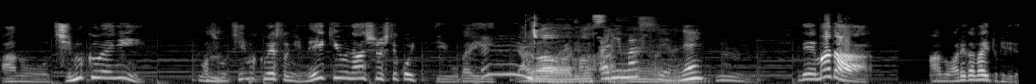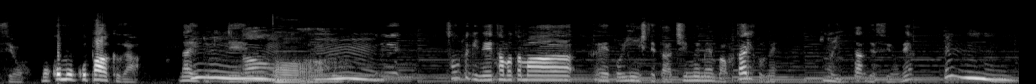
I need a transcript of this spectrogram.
あの、チムクエに、まあ、そのチームクエストに迷宮何周してこいっていうお題ありますありますよ。ね。うん。で、まだ、あの、あれがない時ですよ。もこもこパークがない時で、うんあうんで、その時ね、たまたま、えっ、と、インしてたチームメンバー二人とね、ちょっと行ったんですよね。うん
